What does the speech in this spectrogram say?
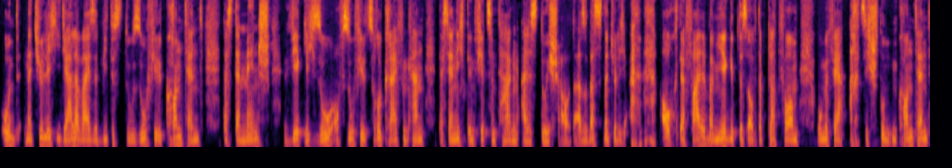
und natürlich idealerweise bietest du so viel Content, dass der Mensch wirklich so auf so viel zurückgreifen kann, dass er nicht in 14 Tagen alles durchschaut. Also das ist natürlich auch der Fall. Bei mir gibt es auf der Plattform ungefähr 80 Stunden Content.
